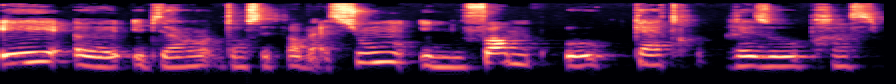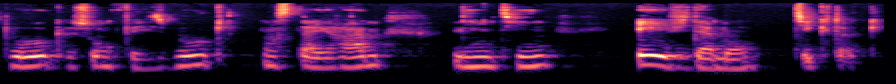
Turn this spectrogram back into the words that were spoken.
Et, euh, eh bien, dans cette formation, ils nous forment aux quatre réseaux principaux que sont Facebook, Instagram, LinkedIn et évidemment TikTok.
